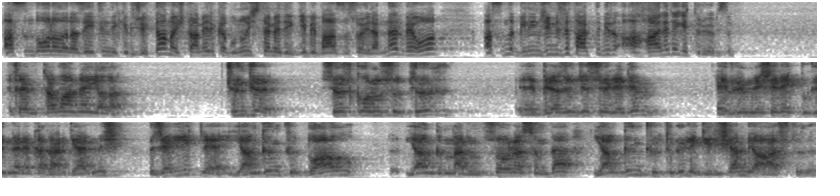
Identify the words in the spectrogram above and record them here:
aslında oralara zeytin dikilecekti ama işte Amerika bunu istemedi gibi bazı söylemler ve o aslında bilincimizi farklı bir hale de getiriyor bizim. Efendim tamamen yalan. Çünkü söz konusu tür e, biraz önce söyledim evrimleşerek bugünlere kadar gelmiş. Özellikle yangın doğal yangınların sonrasında yangın kültürüyle gelişen bir ağaç türü.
